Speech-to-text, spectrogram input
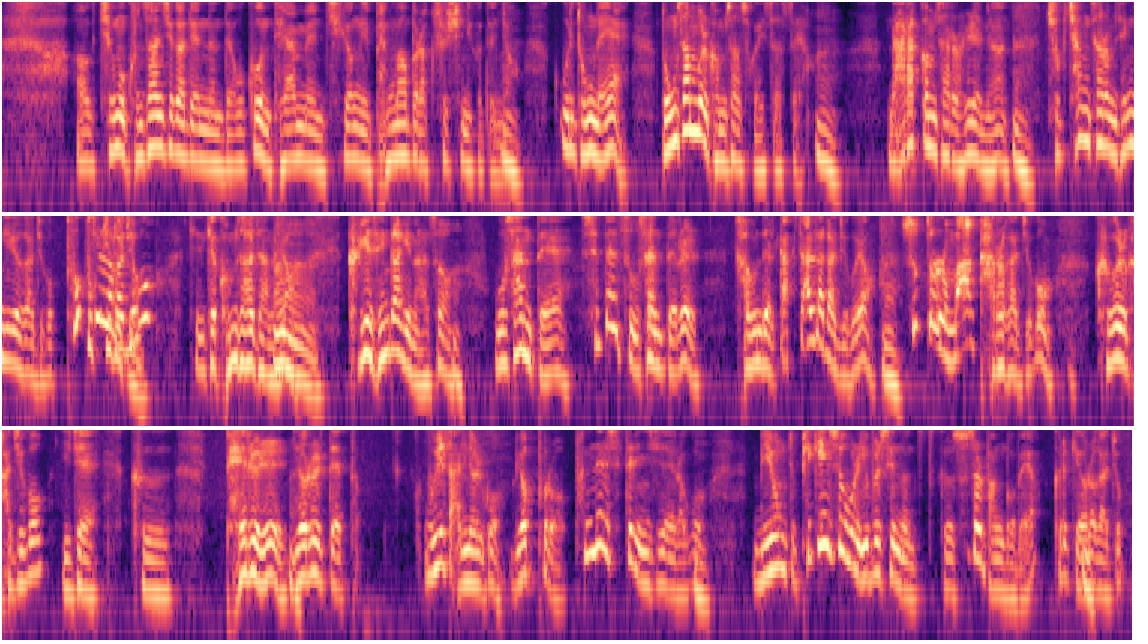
어, 지금은 군산시가 됐는데 옥구은 대한면 지경리 백마부락 출신이거든요. 음. 우리 동네에 농산물 검사소가 있었어요. 음. 나락 검사를 하려면 음. 죽창처럼 생기게 가지고 푹 찔러가지고 이렇게 검사하잖아요. 그게 생각이 나서 어. 우산대 스테인리스 우산대를 가운데를 딱 잘라가지고요. 숫돌로 막 갈아가지고 그걸 가지고 이제 그 배를 열을 때 위에서 안 열고 몇 프로 Pfannenstiel incision이라고 음. 미용적 비키니 수영복을 입을 수 있는 그 수술 방법이에요. 그렇게 열어가지고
